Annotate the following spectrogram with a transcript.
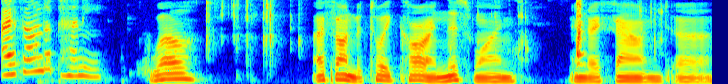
I found a penny. Well, I found a toy car in this one, and I found uh,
